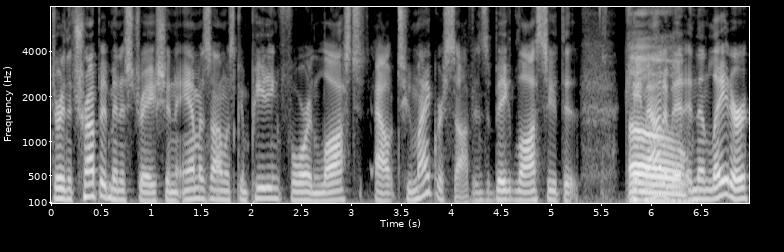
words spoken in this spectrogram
during the Trump administration. Amazon was competing for and lost out to Microsoft. It's a big lawsuit that came out of it, Oh. and then later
